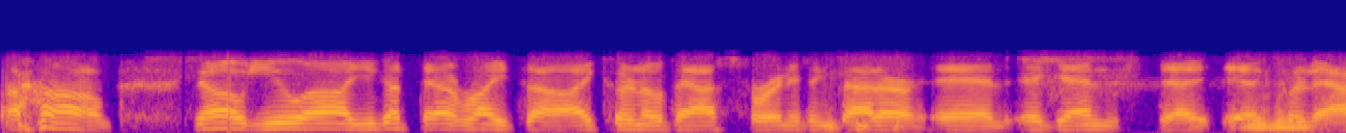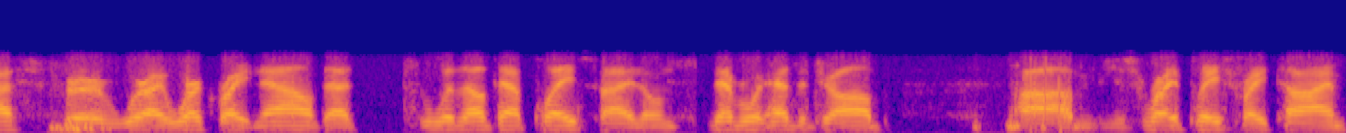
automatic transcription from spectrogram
um, no, you uh, you got that right. Uh, I couldn't have asked for anything better. and again, that, I mm-hmm. couldn't ask for where I work right now. That without that place, I don't never would have had the job. Um, just right place, right time,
